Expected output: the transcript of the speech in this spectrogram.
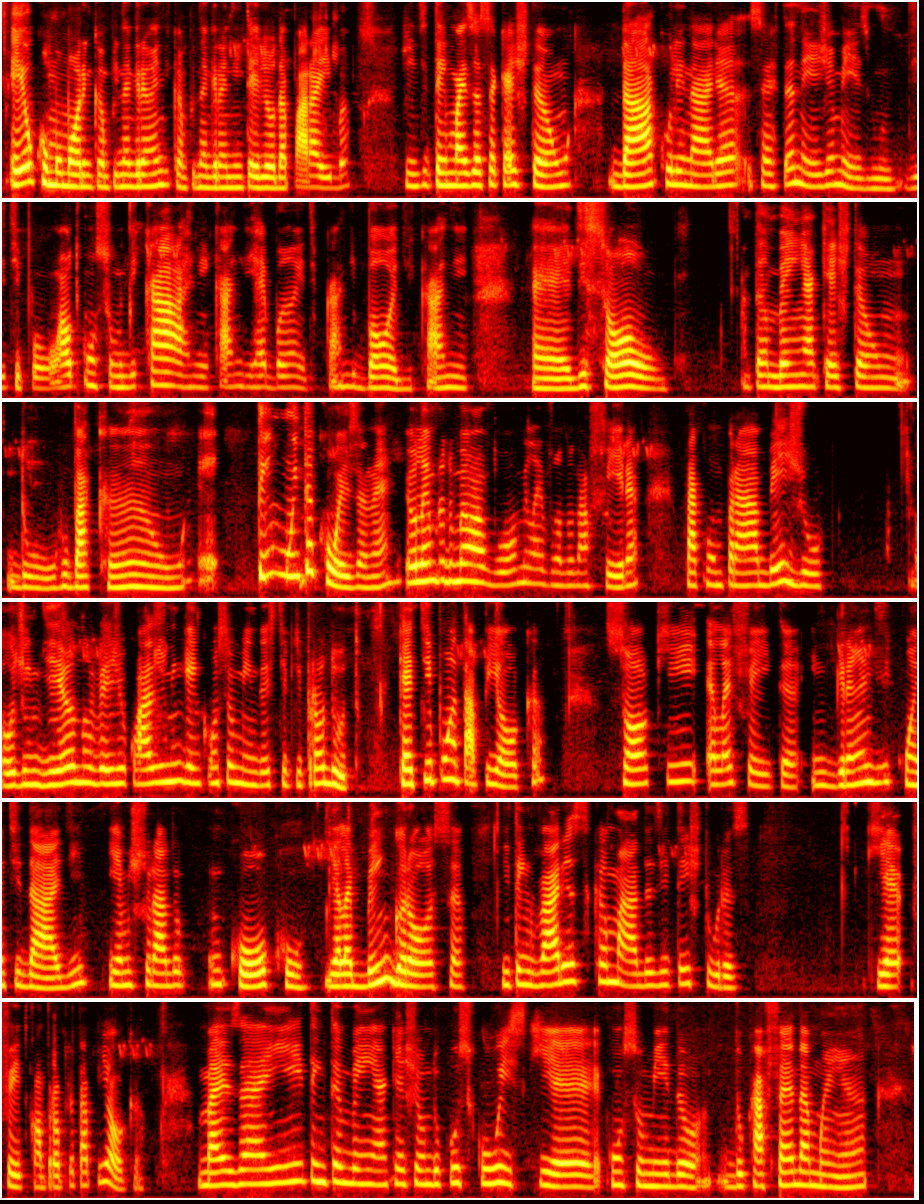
Eu, como moro em Campina Grande, Campina Grande, interior da Paraíba, a gente tem mais essa questão da culinária sertaneja mesmo, de tipo alto consumo de carne, carne de rebanho, tipo carne de bode, carne é, de sol, também a questão do rubacão, tem muita coisa, né? Eu lembro do meu avô me levando na feira para comprar beiju, Hoje em dia eu não vejo quase ninguém consumindo esse tipo de produto, que é tipo uma tapioca, só que ela é feita em grande quantidade e é misturado com coco, e ela é bem grossa e tem várias camadas e texturas, que é feito com a própria tapioca. Mas aí tem também a questão do cuscuz, que é consumido do café da manhã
